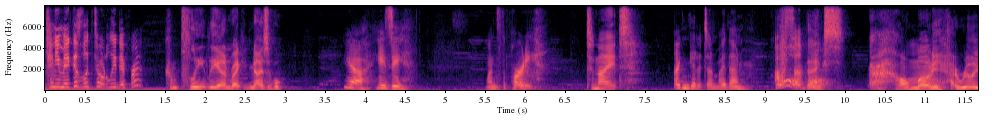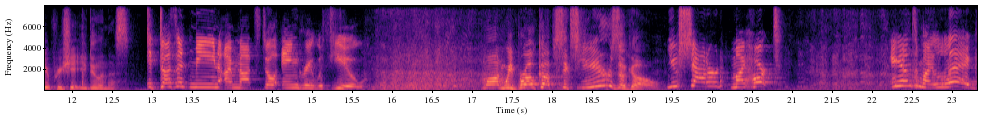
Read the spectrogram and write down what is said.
Can you make us look totally different? Completely unrecognizable? Yeah, easy. When's the party? Tonight. I can get it done by then. Awesome. Thanks. Oh, Moni, I really appreciate you doing this. It doesn't mean I'm not still angry with you. Come on, we broke up six years ago. You shattered my heart. And my leg.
